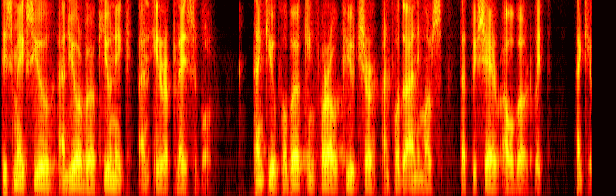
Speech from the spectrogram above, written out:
This makes you and your work unique and irreplaceable. Thank you for working for our future and for the animals that we share our world with. Thank you.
